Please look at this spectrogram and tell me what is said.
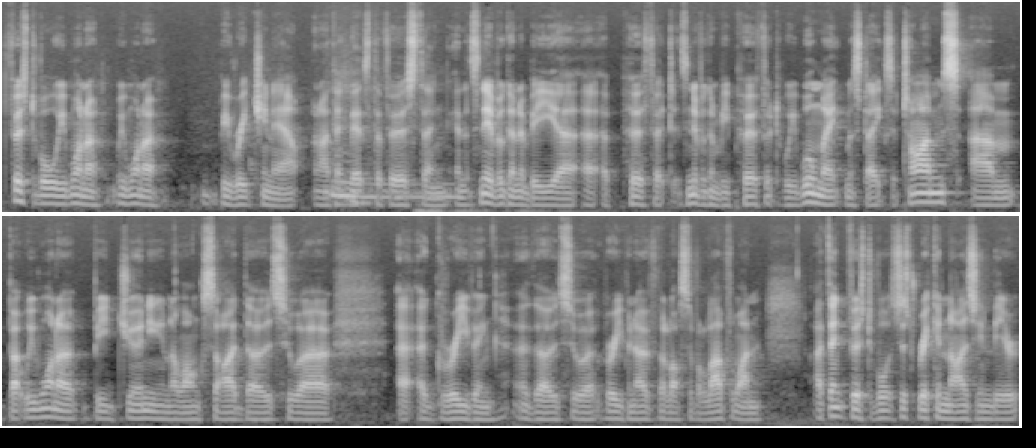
first of all, we want to we want to be reaching out, and I think that's the first thing. And it's never going to be a, a- a perfect. It's never going to be perfect. We will make mistakes at times, um, but we want to be journeying alongside those who are, are, are grieving, uh, those who are grieving over the loss of a loved one. I think first of all, it's just recognizing there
